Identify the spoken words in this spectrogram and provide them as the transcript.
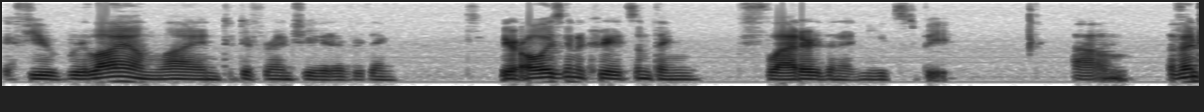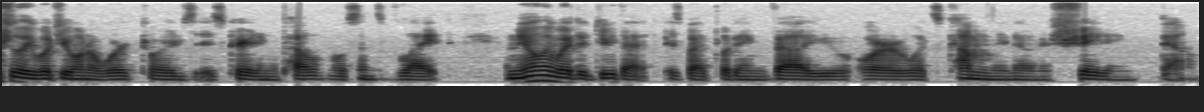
if you rely on line to differentiate everything, you're always going to create something flatter than it needs to be. Um, eventually, what you want to work towards is creating a palpable sense of light. And the only way to do that is by putting value, or what's commonly known as shading, down.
